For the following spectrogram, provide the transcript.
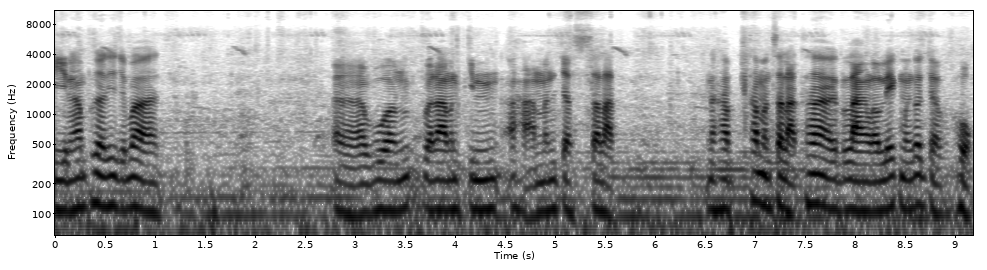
ดีนะครับ เพื่อที่จะว่าเอ่อวัวเวลามันกินอาหารมันจะสลัดนะครับ ถ้ามันสลัดถ้ารางเราเล็กมันก็จะหก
